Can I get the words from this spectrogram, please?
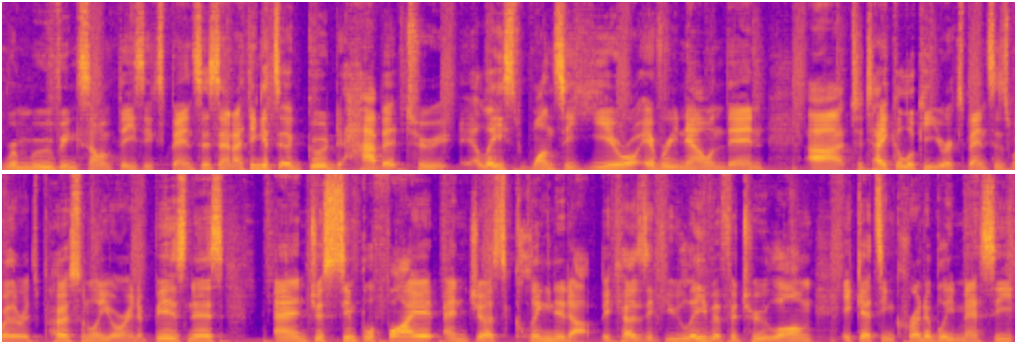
removing some of these expenses. And I think it's a good habit to at least once a year or every now and then uh, to take a look at your expenses, whether it's personally or in a business, and just simplify it and just clean it up. Because if you leave it for too long, it gets incredibly messy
